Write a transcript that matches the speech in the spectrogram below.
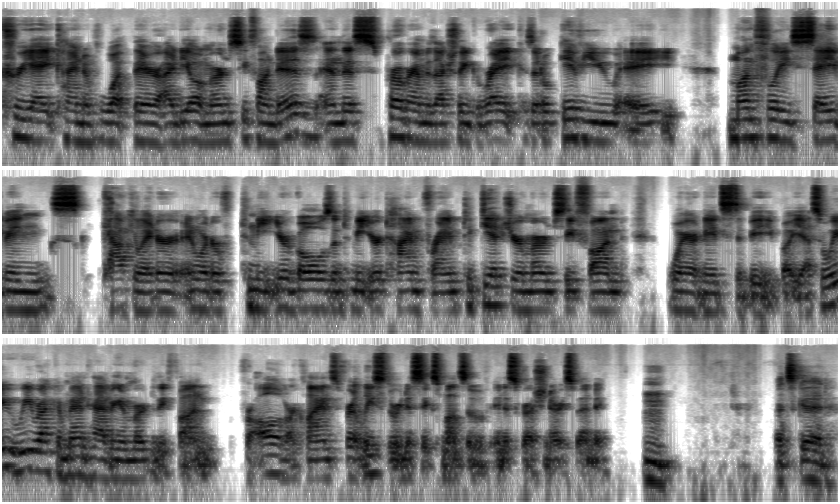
create kind of what their ideal emergency fund is. And this program is actually great because it'll give you a monthly savings calculator in order to meet your goals and to meet your time frame to get your emergency fund where it needs to be. But yeah, so we, we recommend having an emergency fund for all of our clients for at least three to six months of indiscretionary spending. Mm. That's good.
